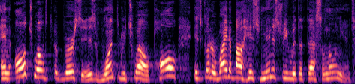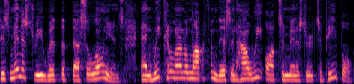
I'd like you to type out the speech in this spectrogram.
And all 12 verses, 1 through 12, Paul is going to write about his ministry with the Thessalonians, his ministry with the Thessalonians. And we can learn a lot from this and how we ought to minister to people.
